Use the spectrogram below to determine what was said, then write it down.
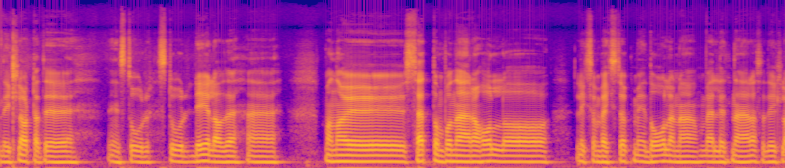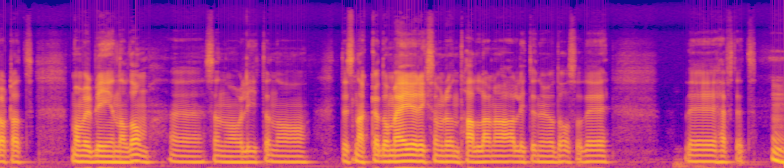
Det er klart at det er en stor, stor del av det. Eh, man har jo sett dem på nære hold. och liksom växte upp med idolerna väldigt nära så det är klart att man vill bli en av dem eh, sen man var liten och det snackar, de är ju liksom runt hallarna lite nu och då så det, det er heftig. Mm.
